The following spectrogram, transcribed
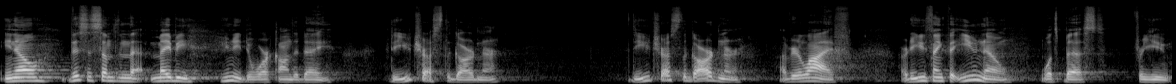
You know, this is something that maybe you need to work on today. Do you trust the gardener? Do you trust the gardener of your life? Or do you think that you know what's best for you?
